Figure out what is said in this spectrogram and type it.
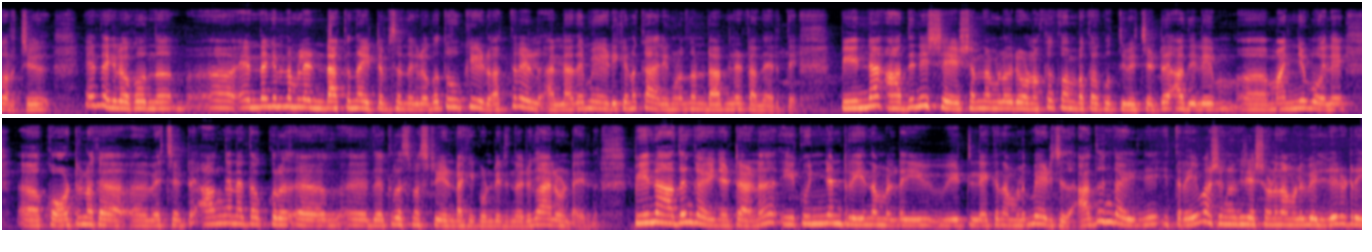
കുറച്ച് എന്തെങ്കിലുമൊക്കെ ഒന്ന് എന്തെങ്കിലും നമ്മൾ ഉണ്ടാക്കുന്ന ഐറ്റംസ് എന്തെങ്കിലുമൊക്കെ തൂക്കിയിടും. അത്രയേ ഉള്ളൂ. അല്ലാതെ മേടിക്കണ കാര്യങ്ങളൊന്നും ഉണ്ടാകുന്നില്ല കേട്ടോ നേരത്തെ. പിന്നെ അതിന് ശേഷം നമ്മൾ ഒരു ഉണക്ക കൊമ്പൊക്കെ കുത്തിവെച്ചിട്ട് അതിൽ മഞ്ഞ് പോലെ കോട്ടണൊക്കെ ആ, വെച്ചിട്ട് അങ്ങനത്തെ ഇത് ക്രിസ്മസ് ട്രീ ഉണ്ടാക്കിക്കൊണ്ടിരുന്ന ഒരു കാലം ഉണ്ടായിരുന്നു. പിന്നെ അതും കഴിഞ്ഞിട്ടാണ് ഈ കുഞ്ഞൻ ട്രീ നമ്മളുടെ ഈ വീട്ടിലേക്ക് നമ്മൾ മേടിച്ചത്. അതും കഴിഞ്ഞ് ഇത്രയും വർഷങ്ങൾക്ക് ശേഷമാണ് നമ്മൾ വലിയൊരു ട്രീ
